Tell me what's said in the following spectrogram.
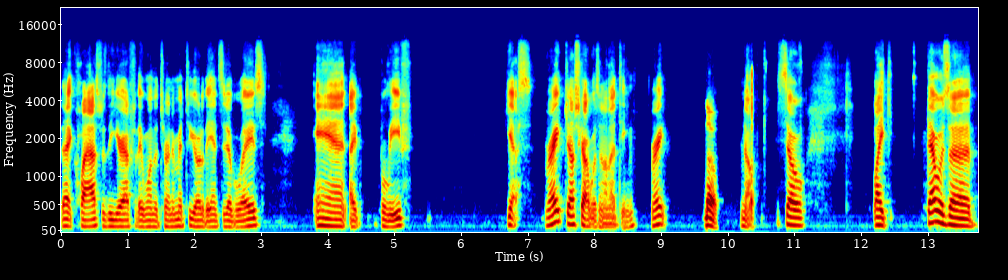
That class was the year after they won the tournament to go to the NCAA's, and I believe. Yes, right. Josh Scott wasn't on that team, right? No, No. So, like, that was a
